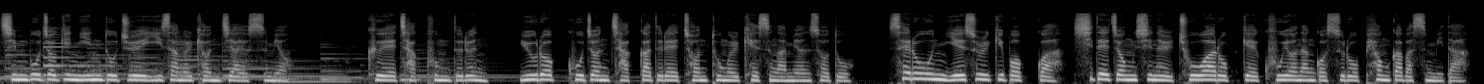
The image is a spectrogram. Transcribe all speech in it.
진보적인 인도주의 이상을 견지하였으며 그의 작품들은 유럽 고전 작가들의 전통을 계승하면서도 새로운 예술 기법과 시대 정신을 조화롭게 구현한 것으로 평가받습니다.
